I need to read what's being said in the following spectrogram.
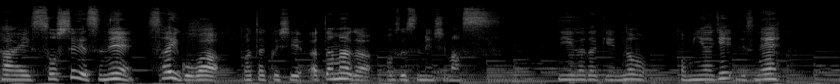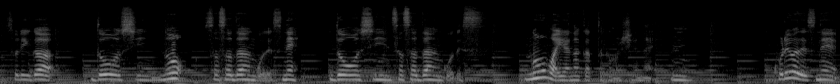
はいそしてですね最後は私頭がおすすめします。新潟県のお土産ですね。それが同心の笹団子ですね。同心笹団子です。のはいらなかったかもしれない。うん。これはですね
